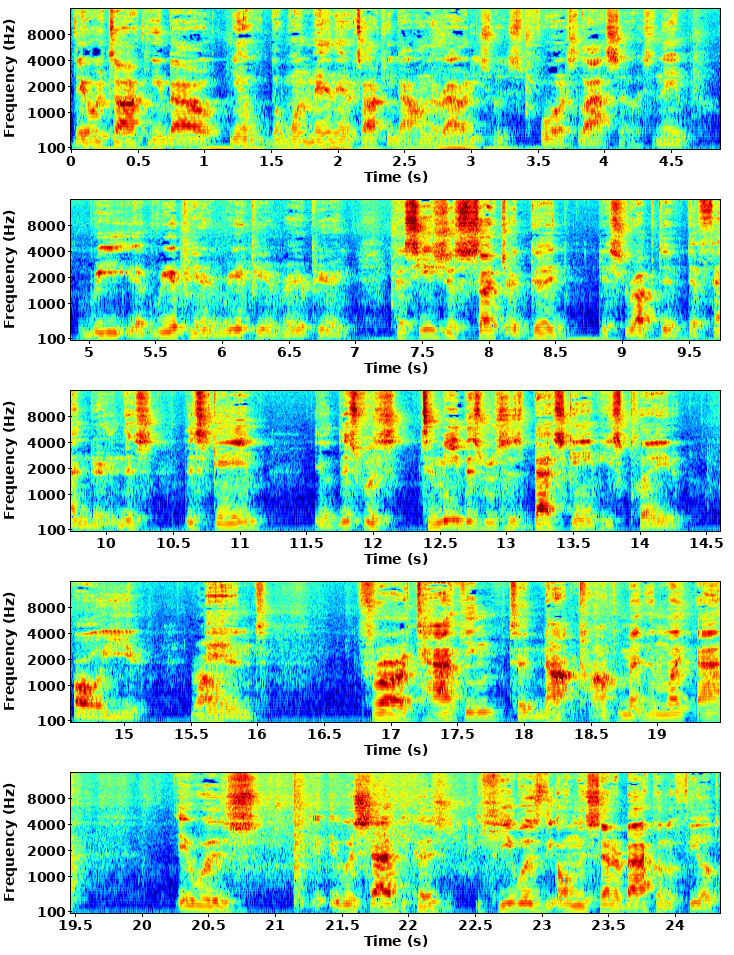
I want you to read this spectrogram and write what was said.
They were talking about, you know, the one man they were talking about on the Rowdies was Forrest Lasso. His name re, like, reappearing, reappearing, reappearing, because he's just such a good disruptive defender. In this this game, you know, this was to me this was his best game he's played all year. Wow. And for our attacking to not compliment him like that, it was it, it was sad because he was the only center back on the field.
